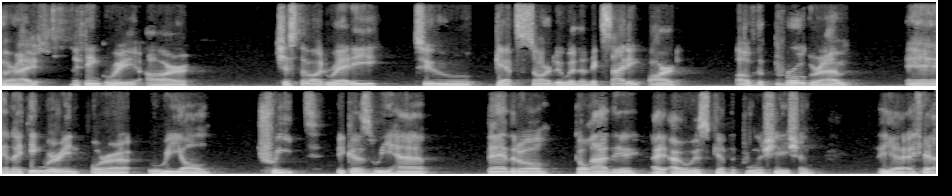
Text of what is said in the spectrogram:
All right, I think we are just about ready to get started with an exciting part of the program. And I think we're in for a real treat because we have Pedro Conrade. I, I always get the pronunciation. Yeah, yeah,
